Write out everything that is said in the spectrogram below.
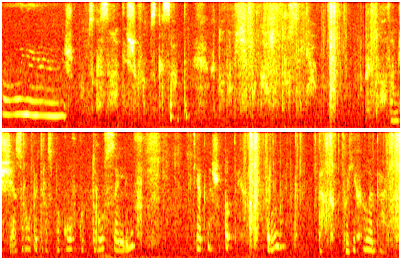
Ой-ой-ой, що вам сказати? Що вам сказати? Хто вам ще покаже труселя? Хто вам ще зробить розпаковку труселів? Як не шепотих, понімаєте? Так, поїхали далі.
